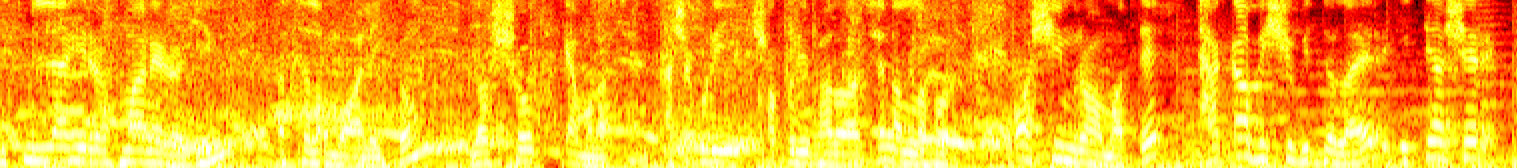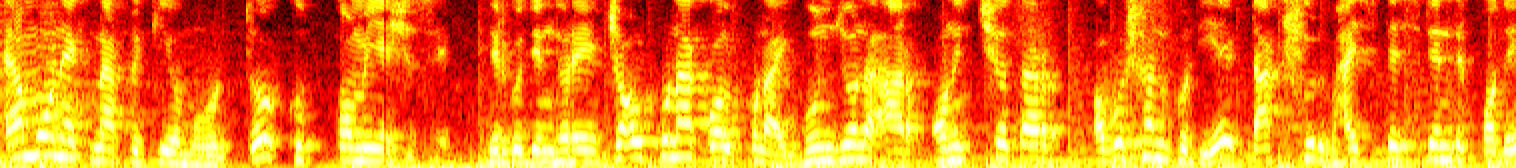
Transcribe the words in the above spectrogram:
বিসমিল্লাহির রহমানের রহিম। আসসালামু আলাইকুম। দর্শক, কেমন আছেন? আশা করি সকলেই ভালো আছেন। আল্লাহর অসীম রহমতে ঢাকা বিশ্ববিদ্যালয়ের ইতিহাসের এমন এক নাটকীয় মুহূর্ত খুব কমই এসেছে। দীর্ঘদিন ধরে জল্পনা কল্পনায় গুঞ্জন আর অনিশ্চয়তার অবসান ঘটিয়ে ডাকসুর ভাইস প্রেসিডেন্টের পদে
